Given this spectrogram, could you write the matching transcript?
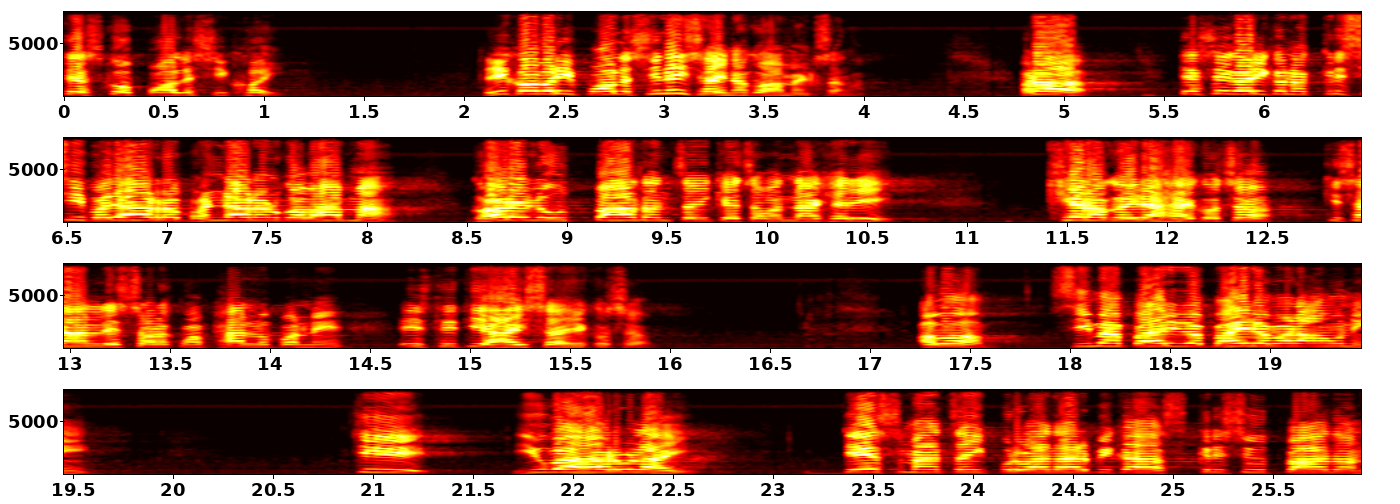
त्यसको पोलिसी खोइ? रिकभरी पोलिसी नै छैन गभर्मेन्टसँग र त्यसै गरिकन कृषि बजार र भण्डारणको अभावमा घरेलु उत्पादन चाहिँ के छ भन्दाखेरि खेर गइरहेको छ। किसानले सडकमा फाल्नुपर्ने स्थिति आइसकेको छ। अब सीमा पारी र बाहिरबाट आउने ती युवाहरूलाई देशमा चाहिँ पूर्वाधार विकास कृषि उत्पादन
